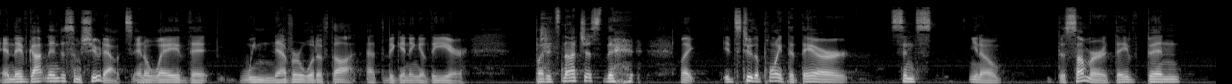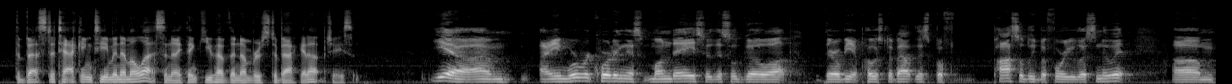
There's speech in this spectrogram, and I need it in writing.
and they've gotten into some shootouts in a way that we never would have thought at the beginning of the year. But it's not just there, like it's to the point that they are since you know the summer they've been the best attacking team in MLS, and I think you have the numbers to back it up, Jason. Yeah, um, I mean we're recording this Monday, so this will go up. There will be a post about this, bef- possibly before you listen to it. Um,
